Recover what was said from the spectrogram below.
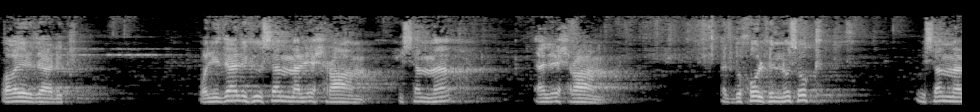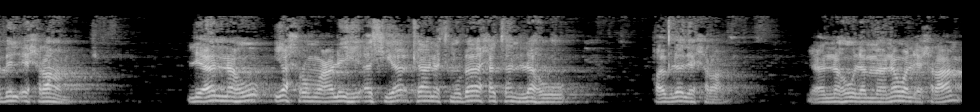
وغير ذلك. ولذلك يسمى الإحرام يسمى الإحرام. الدخول في النسك يسمى بالإحرام لأنه يحرم عليه أشياء كانت مباحة له قبل الإحرام. لأنه لما نوى الإحرام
